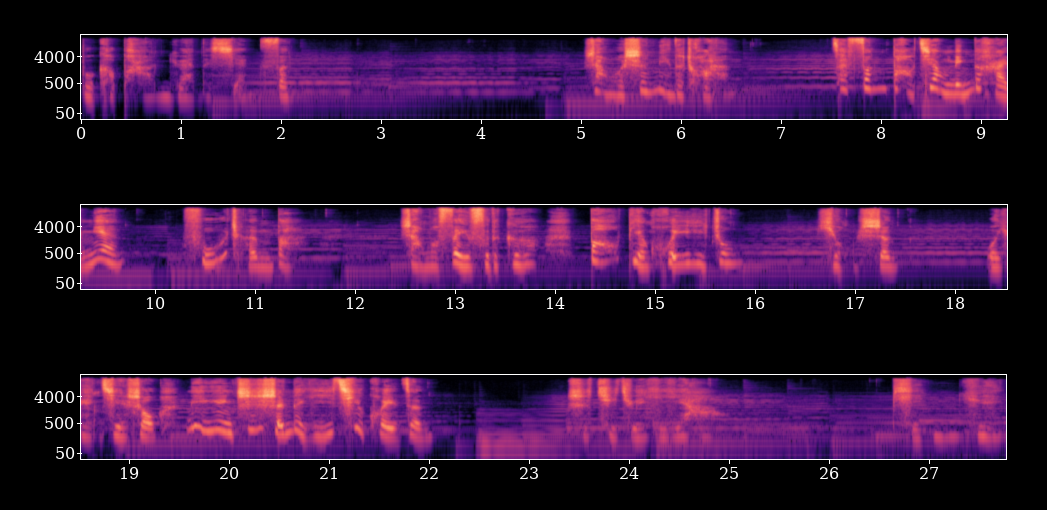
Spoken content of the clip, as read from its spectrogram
不可攀援的险峰，让我生命的船在风暴降临的海面浮沉吧，让我肺腑的歌褒贬回忆中永生。我愿接受命运之神的一切馈赠，只拒绝一样平庸。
